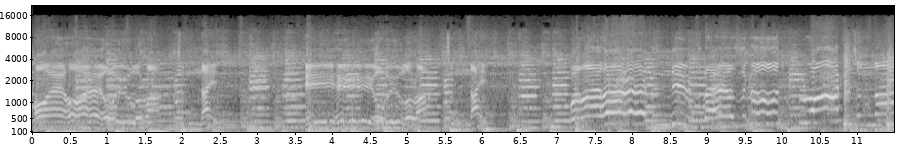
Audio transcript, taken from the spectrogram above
Hoy, hoy, we'll rock tonight. Hey, hey, we'll rock tonight. Well, I heard the news there's a good rock tonight.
